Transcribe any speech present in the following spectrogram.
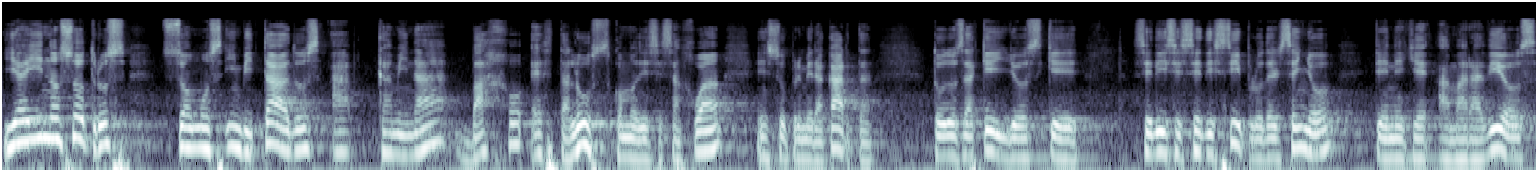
Y ahí nosotros somos invitados a caminar bajo esta luz, como dice San Juan en su primera carta. Todos aquellos que se dice ser discípulo del Señor tienen que amar a Dios,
